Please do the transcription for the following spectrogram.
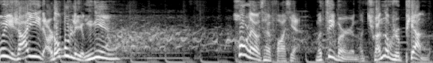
为啥一点都不灵呢？后来我才发现，那这帮人嘛，全都是骗子。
